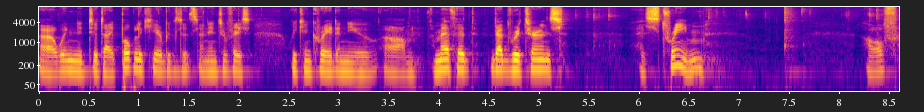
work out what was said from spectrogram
uh, we need to type public here because it's an interface. We can create a new um, method that returns a stream of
